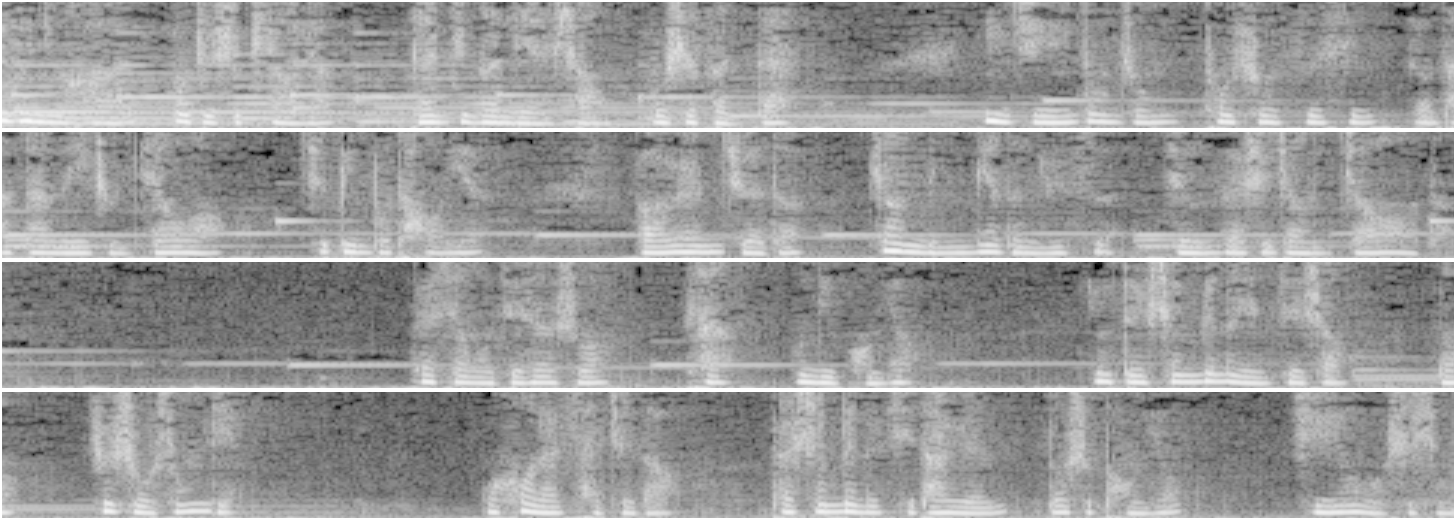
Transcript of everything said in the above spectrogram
那个女孩不只是漂亮，干净的脸上不是粉黛，一举一动中透出自信，让她带了一种骄傲，却并不讨厌，反而让人觉得这样凌冽的女子就应该是这样骄傲的。他向我介绍说：“看我女朋友。”又对身边的人介绍：“喏，这是我兄弟。”我后来才知道，他身边的其他人都是朋友，只有我是兄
